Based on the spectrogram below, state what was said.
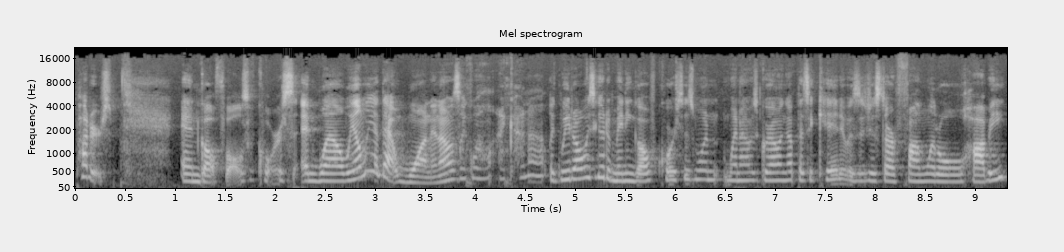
putters and golf balls, of course. And well, we only had that one, and I was like, well, I kind of like we'd always go to mini golf courses when when I was growing up as a kid. It was just our fun little hobby.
